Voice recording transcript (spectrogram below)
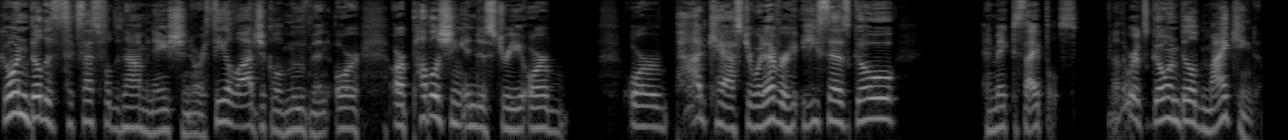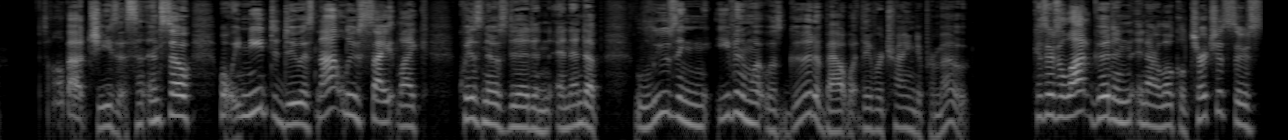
Go and build a successful denomination or theological movement or, or publishing industry or or podcast or whatever. He says, go and make disciples. In other words, go and build my kingdom. It's all about Jesus. And, so what we need to do is not lose sight like Quiznos did and, and end up losing even what was good about what they were trying to promote. Because there's a lot good in, in our local churches. There's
